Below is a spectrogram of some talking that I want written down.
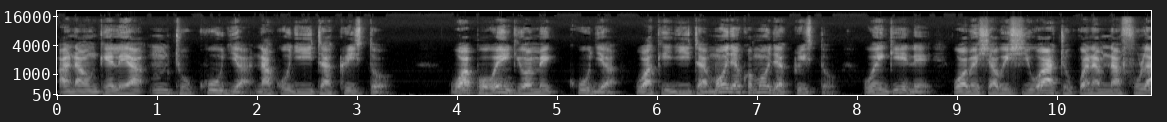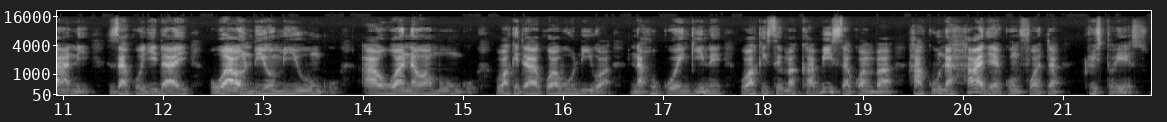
anaongelea mtu kuja na kujiita Kristo. Wapo wengi wamekuja wakijiita moja kwa moja Kristo. Wengine wameshawishi watu kwa namna fulani za kujidai wao ndiyo miungu au wana wa Mungu wakitaka kuabudiwa, na huku wengine wakisema kabisa kwamba hakuna haja ya kumfuata Kristo Yesu.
